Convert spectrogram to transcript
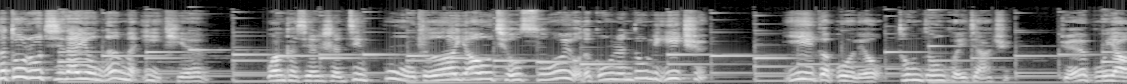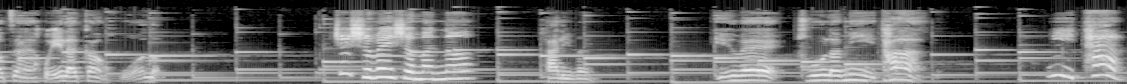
可突如其来有那么一天，关卡先生竟不得要求所有的工人都离去，一个不留，通通回家去，绝不要再回来干活了。这是为什么呢？查理问。因为出了密探。密探？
